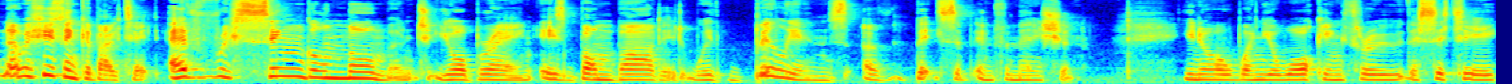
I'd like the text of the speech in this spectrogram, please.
now, if you think about it, every single moment your brain is bombarded with billions of bits of information. You know, when you're walking through the city,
